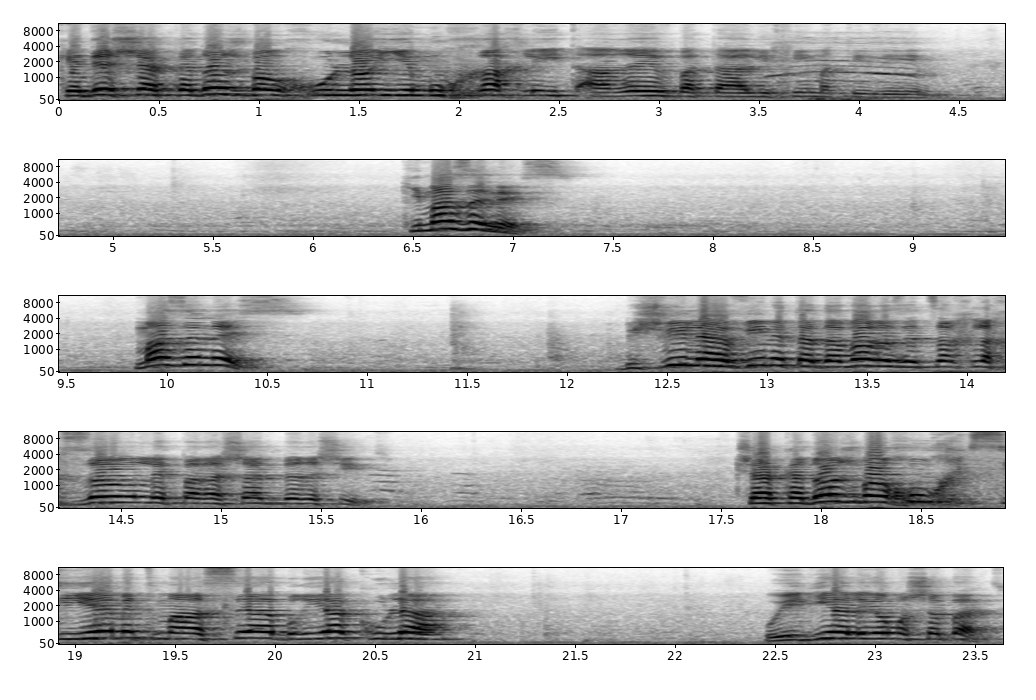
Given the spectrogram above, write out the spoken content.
כדי שהקדוש ברוך הוא לא יהיה מוכרח להתערב בתהליכים הטבעיים. כי מה זה נס? מה זה נס? בשביל להבין את הדבר הזה צריך לחזור לפרשת בראשית. כשהקדוש ברוך הוא סיים את מעשה הבריאה כולה, הוא הגיע ליום השבת.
